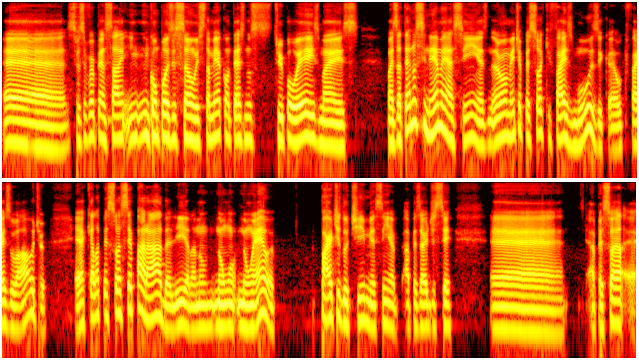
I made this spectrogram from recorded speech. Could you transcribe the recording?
é, se você for pensar em, em, composição, isso também acontece nos triple A's, mas, mas até no cinema é assim, é, normalmente a pessoa que faz música, ou que faz o áudio, é aquela pessoa separada ali, ela não, não, não é parte do time, assim, apesar de ser é, a pessoa é,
